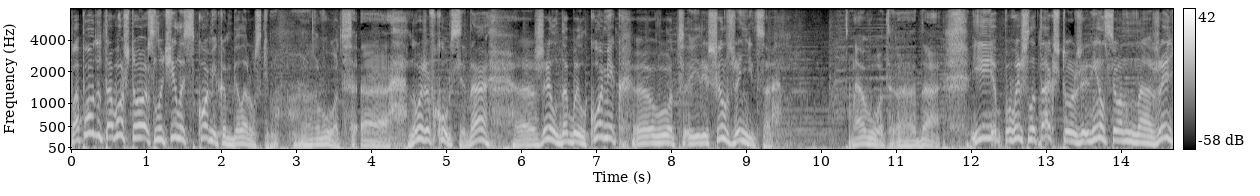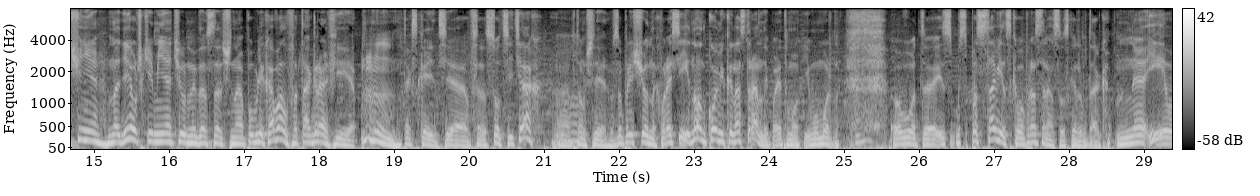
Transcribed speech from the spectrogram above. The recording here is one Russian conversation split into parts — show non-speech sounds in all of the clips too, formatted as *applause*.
По поводу того, что случилось с комиком белорусским. Вот. Э, ну, вы же в курсе, да? Э, жил да был комик, э, вот, и решил жениться. А вот, э, да. И вышло так, что женился он на женщине, на девушке миниатюрной достаточно, опубликовал фотографии, *clears throat* так сказать, э, в соцсетях, uh-huh. в том числе запрещенных в России, но он комик иностранный, поэтому ему можно. Вот, из постсоветского пространства, скажем так. И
